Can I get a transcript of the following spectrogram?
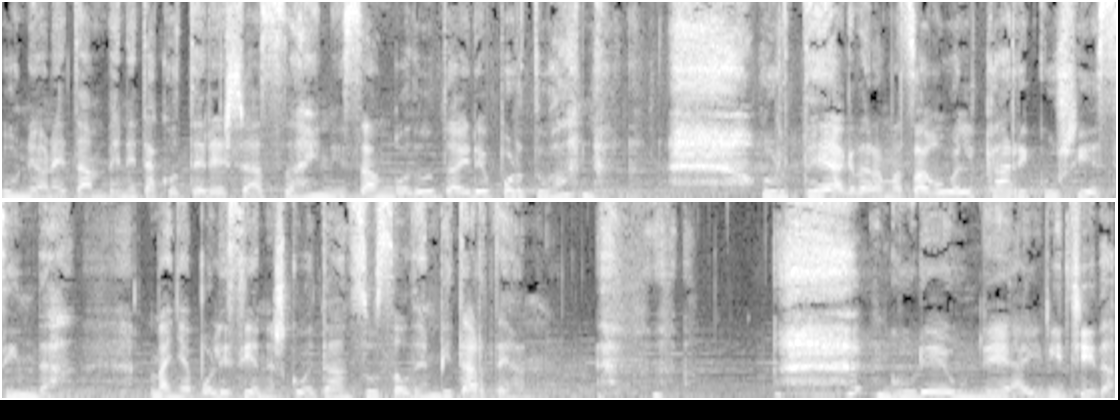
Une honetan benetako Teresa zain izango dut aireportuan. Urteak daramatzagu elkar ikusi ezin da, baina polizien eskuetan zu zauden bitartean. Gure unea iritsi da.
